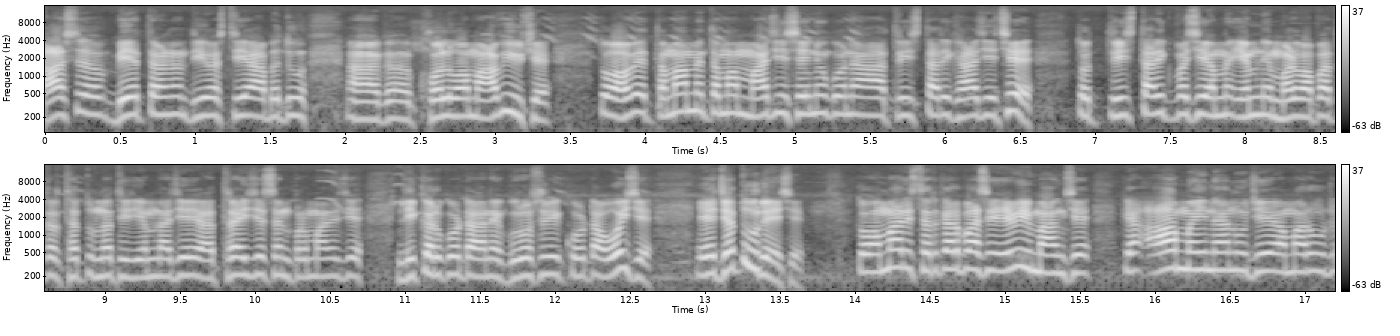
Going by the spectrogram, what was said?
લાસ્ટ બે, ત્રણ દિવસથી આ બધું ખોલવામાં આવ્યું છે તો હવે તમામે તમામ માજી સૈનિકોને આ ત્રીસ તારીખ આજે છે, તો ત્રીસ તારીખ પછી અમે એમને મળવાપાત્ર થતું નથી. એમના જે અથરાઇઝેશન પ્રમાણે જે લીકર કોટા અને ગ્રોસરી કોટા હોય છે, એ જતું રહે છે. તો અમારી સરકાર પાસે એવી માંગ છે કે આ મહિનાનું જે અમારું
